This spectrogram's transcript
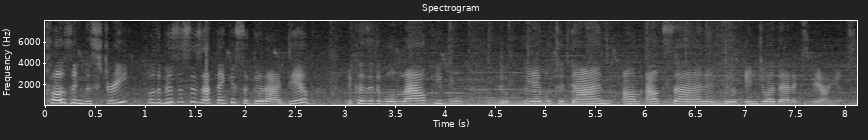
Closing the street for the businesses, I think it's a good idea because it will allow people to be able to dine um, outside and to enjoy that experience.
